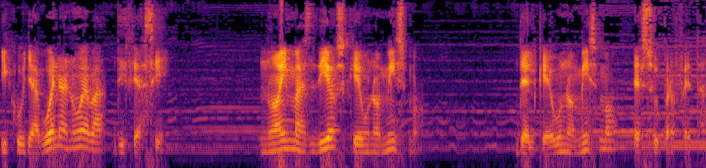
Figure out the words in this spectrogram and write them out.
y cuya buena nueva dice así, no hay más Dios que uno mismo, del que uno mismo es su profeta.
